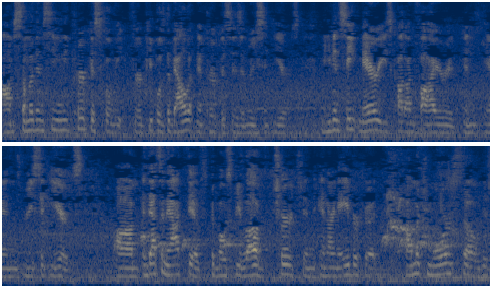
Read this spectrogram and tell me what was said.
Um, some of them seemingly purposefully for people's development purposes in recent years. I mean, even St. Mary's caught on fire in, in, in recent years. Um, and that's an active, the most beloved church in, in our neighborhood. How much more so this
